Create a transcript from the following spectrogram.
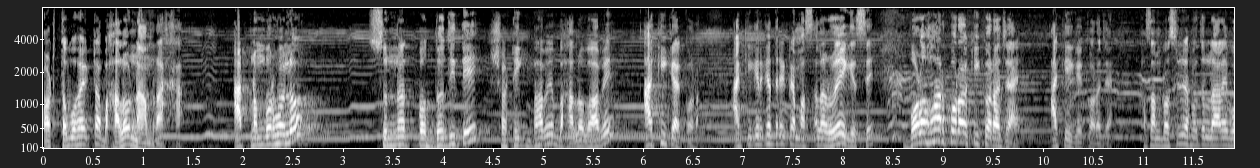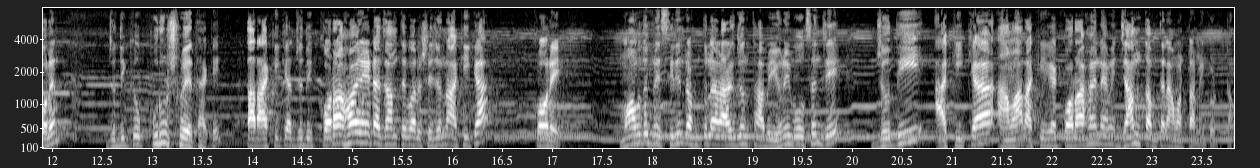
অর্থবহ একটা ভালো নাম রাখা। আট নম্বর হলো সুন্নত পদ্ধতিতে সঠিকভাবে, ভালোভাবে আকিকা করা। আকিকার ক্ষেত্রে একটা মশালা রয়ে গেছে। বড় হওয়ার পরও কি করা যায়? আকিকা করা যায়। হাসান বসরি রহমতুল্লাহ আলাই বলেন যদি কেউ পুরুষ হয়ে থাকে, তার আকিকা যদি করা হয় না, এটা জানতে পারে, সেজন্য আকিকা করে। মোহাম্মদ ইবনে সিরিন রহমতুল্লাহ আরেকজন থাবি উনি বলছেন যে, যদি আকিকা আমার আকিকা করা হয় না, আমি জানতাম, তাহলে আমারটা আমি করতাম।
